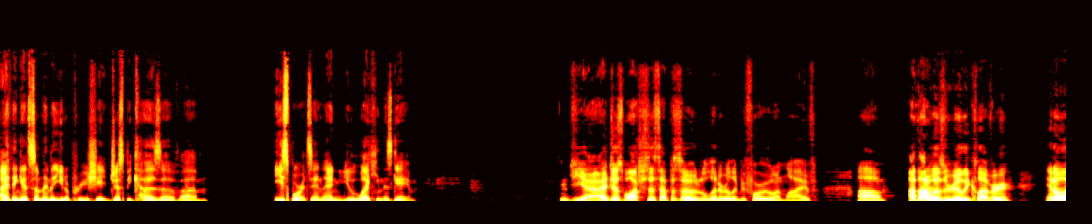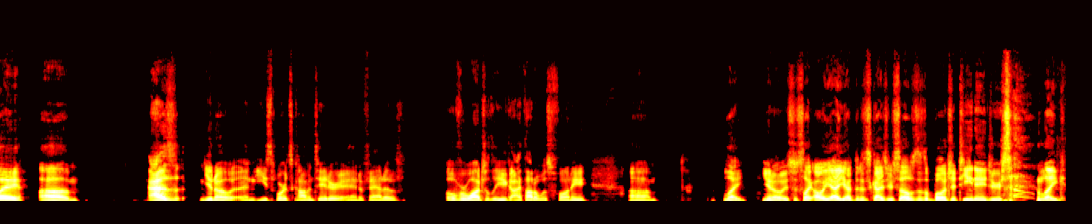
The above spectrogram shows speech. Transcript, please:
I think it's something that you'd appreciate just because of um, esports and and you liking this game. Yeah, I just watched this episode literally before we went live. Um, I thought it was really clever in a way. Um, as you know, an esports commentator and a fan of Overwatch League, I thought it was funny. Um, like you know, it's just like, oh yeah, you have to disguise yourselves as a bunch of teenagers, like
